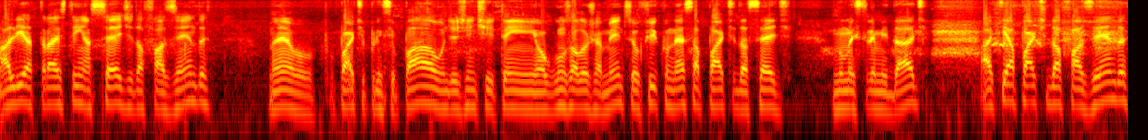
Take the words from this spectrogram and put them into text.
Ali atrás tem a sede da fazenda, né, a parte principal, onde a gente tem alguns alojamentos. Eu fico nessa parte da sede, numa extremidade. Aqui é a parte da fazenda,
